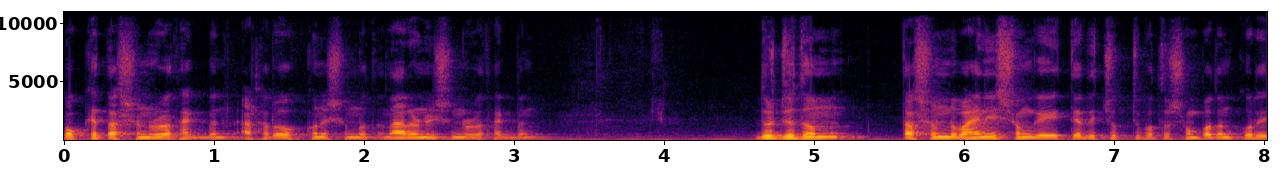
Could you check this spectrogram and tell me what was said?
পক্ষে তার সৈন্যরা থাকবেন। আঠারো অক্ষণের সৈন্য নারায়ণের সৈন্যরা থাকবেন। দুর্যোধন তার সৈন্যবাহিনীর সঙ্গে ইত্যাদি চুক্তিপত্র সম্পাদন করে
